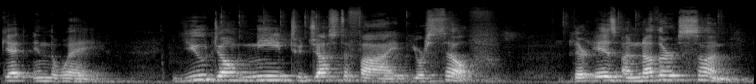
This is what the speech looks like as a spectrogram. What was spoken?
get in the way. You don't need to justify yourself. There is another Son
